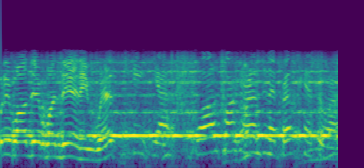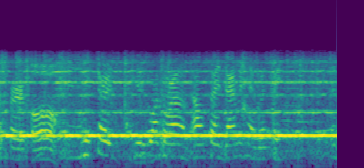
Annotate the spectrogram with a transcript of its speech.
It on there one day and he went? Yeah. Well, I was walking around doing that breast cancer walk first. Oh. And he started, he was walking around outside Diamond Head with me. And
